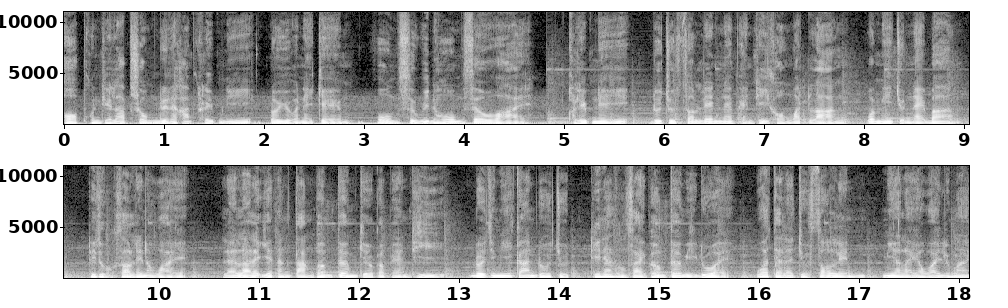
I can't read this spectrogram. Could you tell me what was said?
ขอบคุณที่รับชมด้วยนะครับ คลิปนี้เราอยู่ในเกม Home Sweet Home Survive คลิปนี้ดูจุดซ่อนเร้นในแผนที่ของวัดล้าง ว่ามีจุดไหนบ้าง ที่ถูกซ่อนเร้นเอาไว้ และรายละเอียดต่างๆ เพิ่มเติมเกี่ยวกับแผนที่ โดยจะมีการดูจุดที่น่าสงสัยเพิ่มเติมอีกด้วย ว่าแต่ละจุดซ่อนเร้นมีอะไรเอาไว้หรือไม่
